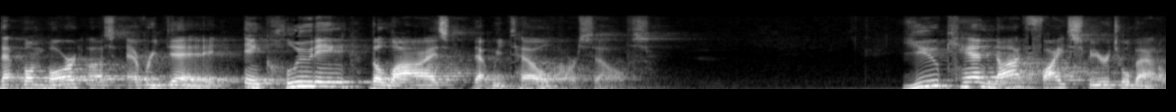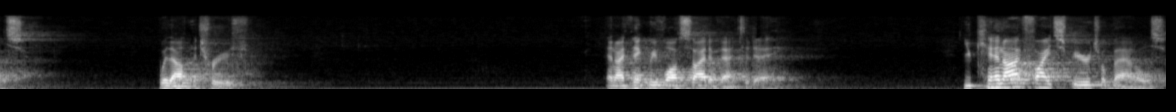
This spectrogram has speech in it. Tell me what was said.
that bombard us every day, including the lies that we tell ourselves. You cannot fight spiritual battles without the truth. And I think we've lost sight of that today. You cannot fight spiritual battles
